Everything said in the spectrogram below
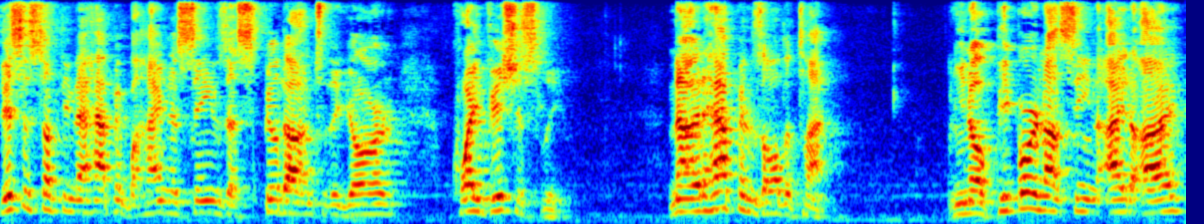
This is something that happened behind the scenes that spilled out into the yard quite viciously. Now, it happens all the time. You know, people are not seeing eye to eye.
